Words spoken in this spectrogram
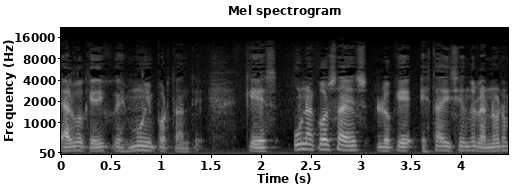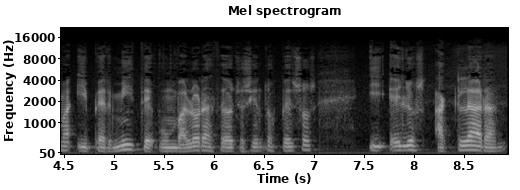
algo que dijo que es muy importante, que es, una cosa es lo que está diciendo la norma y permite un valor hasta de 800 pesos y ellos aclaran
